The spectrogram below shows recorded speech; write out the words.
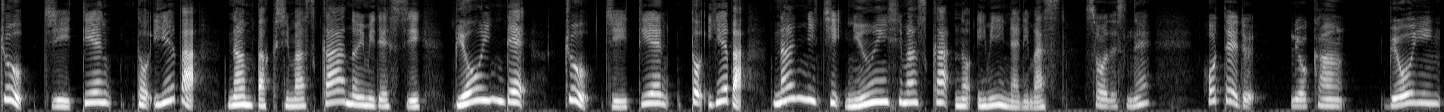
住几天といえば何泊しますかの意味ですし、病院で住几天といえば何日入院しますかの意味になります。そうですね。ホテル、旅館、病院、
